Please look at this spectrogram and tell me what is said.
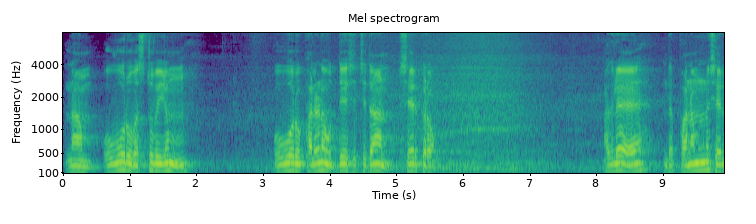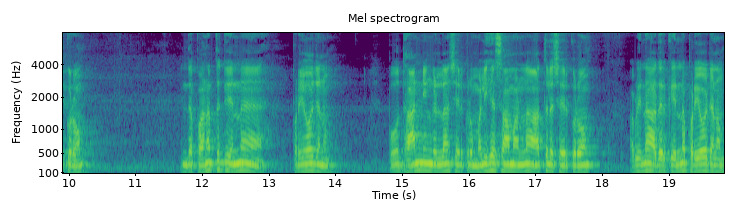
நாம் ஒவ்வொரு வஸ்துவையும் ஒவ்வொரு பலனை உத்தேசித்து தான் சேர்க்கிறோம் அதில் இந்த பணம்னு சேர்க்கிறோம் இந்த பணத்துக்கு என்ன பிரயோஜனம்? இப்போது தானியங்கள்லாம் சேர்க்குறோம் மளிகை சாமான்லாம் ஆற்றுல சேர்க்குறோம். அப்படின்னா அதற்கு என்ன பிரயோஜனம்?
